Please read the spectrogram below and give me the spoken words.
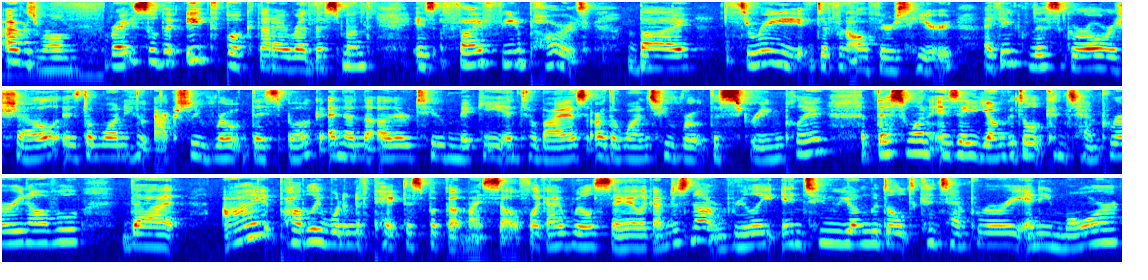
I was wrong. Right, so the eighth book that I read this month is Five Feet Apart by three different authors here. I think this girl, Rochelle, is the one who actually wrote this book, and then the other two, Mickey and Tobias, are the ones who wrote the screenplay. But this one is a young adult contemporary novel that I probably wouldn't have picked this book up myself. Like I will say, like I'm just not really into young adult contemporary anymore.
